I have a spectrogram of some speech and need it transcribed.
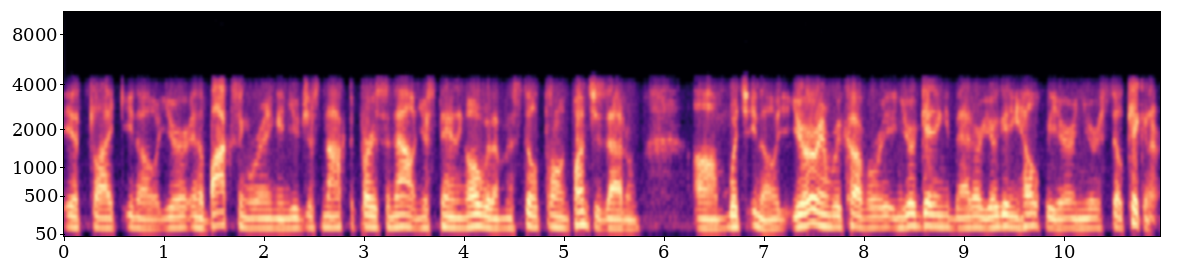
It's like you know you're in a boxing ring and you just knock the person out and you're standing over them and still throwing punches at them, um, which you know you're in recovery and you're getting better, you're getting healthier, and you're still kicking her.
